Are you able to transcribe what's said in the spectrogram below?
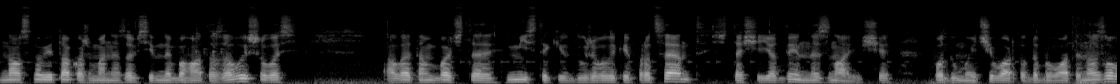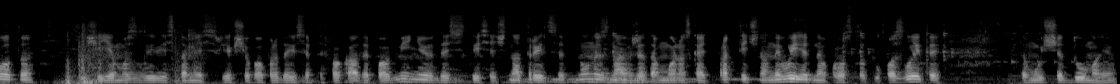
на основі також в мене зовсім небагато залишилось. Але там, бачите, містиків дуже великий процент, та ще й один, не знаю. Ще подумаю, чи варто добивати на золото, чи є можливість, там, якщо попродаю сертифікати, пообмінюю десь тисяч на 30. Ну, не знаю, вже там можна сказати, практично невигідно, просто тупо злити, тому що думаю.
